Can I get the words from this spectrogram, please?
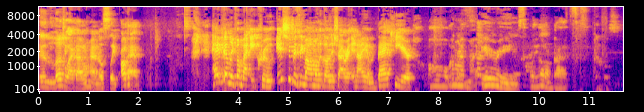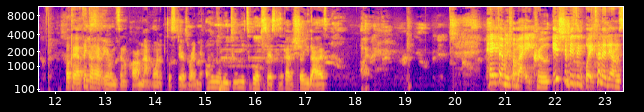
it looked like I don't have no sleep. Okay. Hey, family fun by A Crew. It's your busy mom on the Golden Shira, and I am back here. Oh, I don't have my earrings. Wait, hold on, guys. Okay, I think I have earrings in the car. I'm not going up the stairs right now. Oh, no, we do need to go upstairs because I got to show you guys. Okay. Hey, family fun by A Crew. It's your busy. Wait, turn that down, Miss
